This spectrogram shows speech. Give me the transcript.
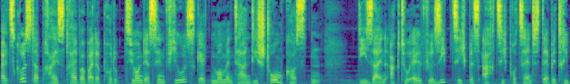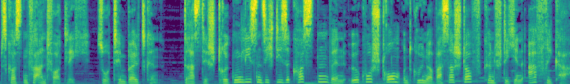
Als größter Preistreiber bei der Produktion der Synfuels gelten momentan die Stromkosten. Die seien aktuell für 70 bis 80 Prozent der Betriebskosten verantwortlich, so Tim Böltken. Drastisch drücken ließen sich diese Kosten, wenn Ökostrom und grüner Wasserstoff künftig in Afrika,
